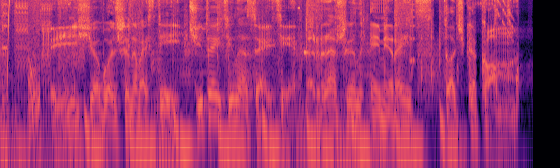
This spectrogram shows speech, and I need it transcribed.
Еще больше новостей читайте на сайте RussianEmirates.com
